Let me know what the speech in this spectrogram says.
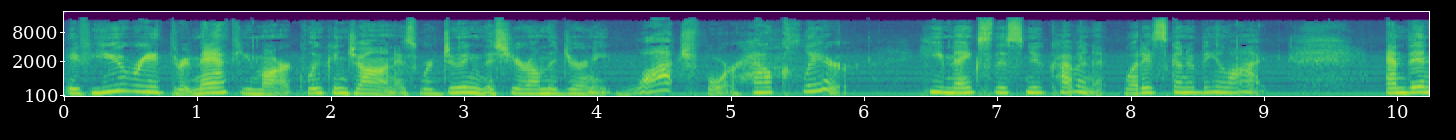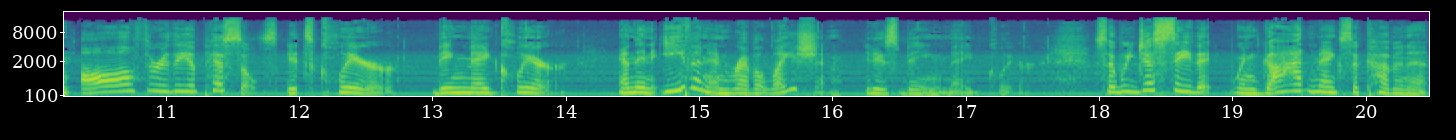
If you read through Matthew, Mark, Luke, and John as we're doing this year on the journey, watch for how clear he makes this new covenant, what it's going to be like. And then all through the epistles, it's clear, being made clear. And then even in Revelation, it is being made clear. So we just see that when God makes a covenant,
